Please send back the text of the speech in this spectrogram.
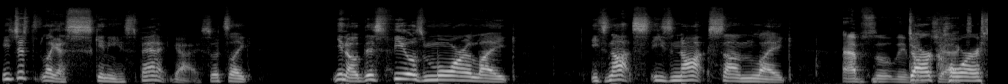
he's just like a skinny Hispanic guy. So it's like, you know, this feels more like he's not he's not some like Absolutely. dark horse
